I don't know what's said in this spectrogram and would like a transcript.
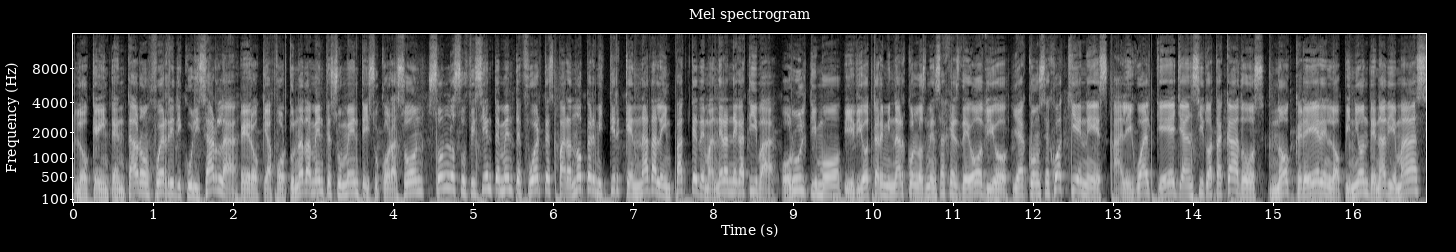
lo que intentaron fue ridiculizarla, pero que afortunadamente su mente y su corazón son lo suficientemente fuertes para no permitir que nada le impacte de manera negativa. Por último, pidió terminar con los mensajes de odio y aconsejó a quienes, al igual que ella, han sido atacados, no creer en la opinión de nadie más,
